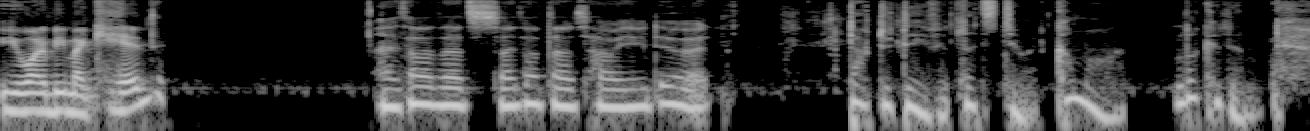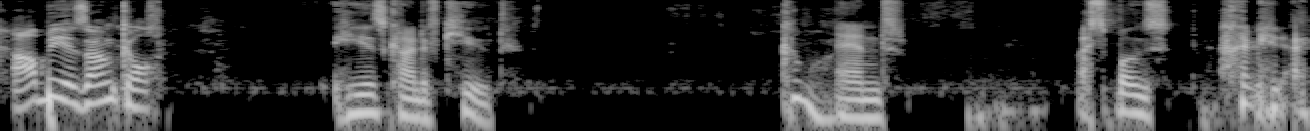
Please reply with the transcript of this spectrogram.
you want to be my kid? I thought that's I thought that's how you do it. Dr. David, let's do it. Come on. Look at him. I'll be his uncle. He is kind of cute. Come on. And I suppose, I mean, I,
